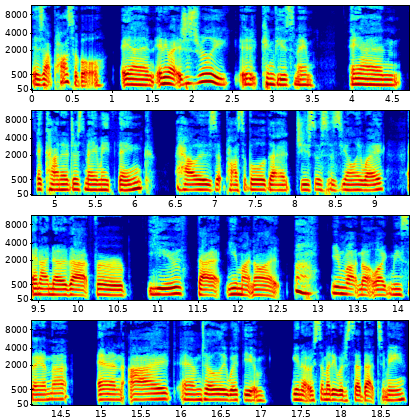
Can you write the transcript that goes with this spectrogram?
is that possible? And anyway, it just really it confused me. And it kind of just made me think, how is it possible that Jesus is the only way? And I know that for you that you might not you might not like me saying that. And I am totally with you. You know, somebody would have said that to me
